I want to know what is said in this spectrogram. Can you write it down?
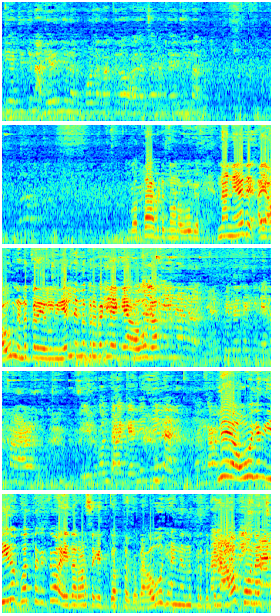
ನೀ ಹಚ್ಚಿದ್ದಿ ನಾನು ಹೇಳಿದ್ನಿಲ್ಲ ನನ್ನ ಫೋನ್ ಹಾಕಿಲ್ಲ ಅವಾಗ ಹಚ್ಚಕಂತ ಹೇಳಿದ್ನಿಲ್ಲ ಗೊತ್ತಾಗ್ಬಿಟ್ಟತ್ ನೋಡ ಅವಾಗ. ನಾನು ಹೇಳ್ದೆ ಅವಾಗ ನೆನಪಿರ ಎಲ್ಲಿ ನೆನಪಿರ್ಬೇಕಲ್ಲ ಯಾಕೆ ಅವಾಗ? ನಾನು ನಾನು. ಅವಾಗ ಈಗ ಗೊತ್ತಾಗಕ್ಕ ಐದಾರು ವರ್ಷ ಆಗೈತಿ ಗೊತ್ತಾಗೋದ. ಅವಾಗ ಹೆಂಗ್ ನೆನಪಿರ್ತೈತಿ? ನಾವ ಫೋನ್ ಹಚ್ಚಿ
